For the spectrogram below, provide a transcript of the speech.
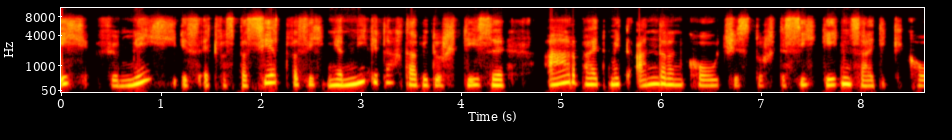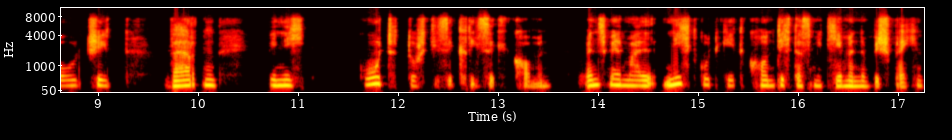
ich, für mich ist etwas passiert, was ich mir nie gedacht habe durch diese Arbeit mit anderen Coaches, durch das sich gegenseitig gecoacht werden, bin ich gut durch diese Krise gekommen. Wenn es mir mal nicht gut geht, konnte ich das mit jemandem besprechen.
